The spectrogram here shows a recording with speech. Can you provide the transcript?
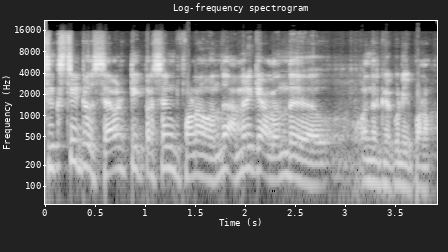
சிக்ஸ்டி டு செவன்ட்டி பர்சன்ட் பணம் வந்து அமெரிக்காவுல இருந்து வந்திருக்கக்கூடிய பணம்.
